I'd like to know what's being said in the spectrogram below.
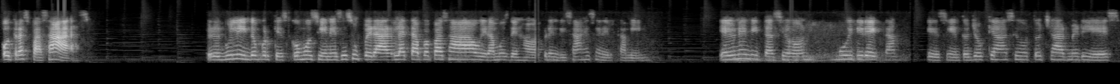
otras pasadas. Pero es muy lindo porque es como si en ese superar la etapa pasada hubiéramos dejado aprendizajes en el camino. Y hay una invitación muy directa que siento yo que hace Otto Charmer y es,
